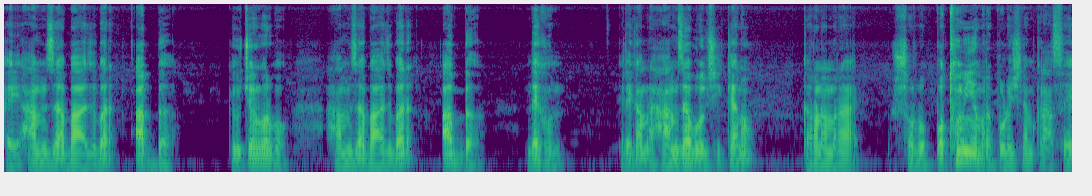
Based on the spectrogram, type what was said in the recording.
এই হামজা বা জবার আব। কি উচ্চারণ করব? হামজা বা জবার আব। দেখুন এটাকে আমরা হামজা বলছি। কেন? কারণ আমরা সর্বপ্রথমেই আমরা পড়েছিলাম ক্লাসে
